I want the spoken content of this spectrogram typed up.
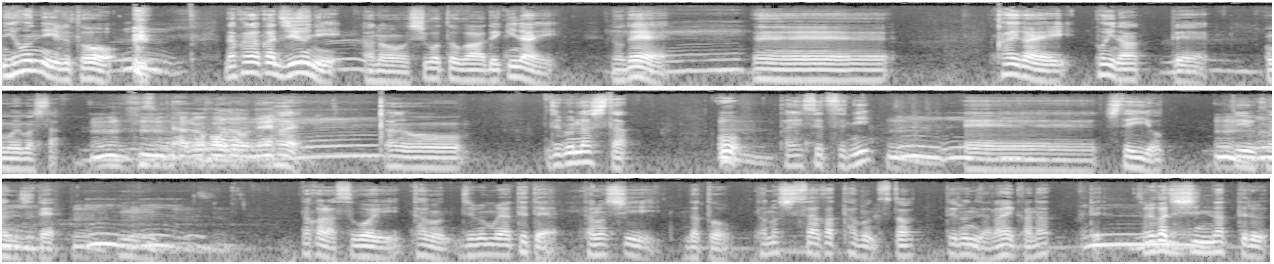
日本にいるとうん。なかなか自由にあの仕事ができないので、へえー海外っぽいなって思いました。うん。ーなるほどね、はい。あの自分らしさをうん。大切に、ううんえーしていいよっていう感じで、うん。うんうんだからすごい多分自分もやってて楽しいんだと楽しさが多分伝わってるんじゃないかなってうん。それが自信になってる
